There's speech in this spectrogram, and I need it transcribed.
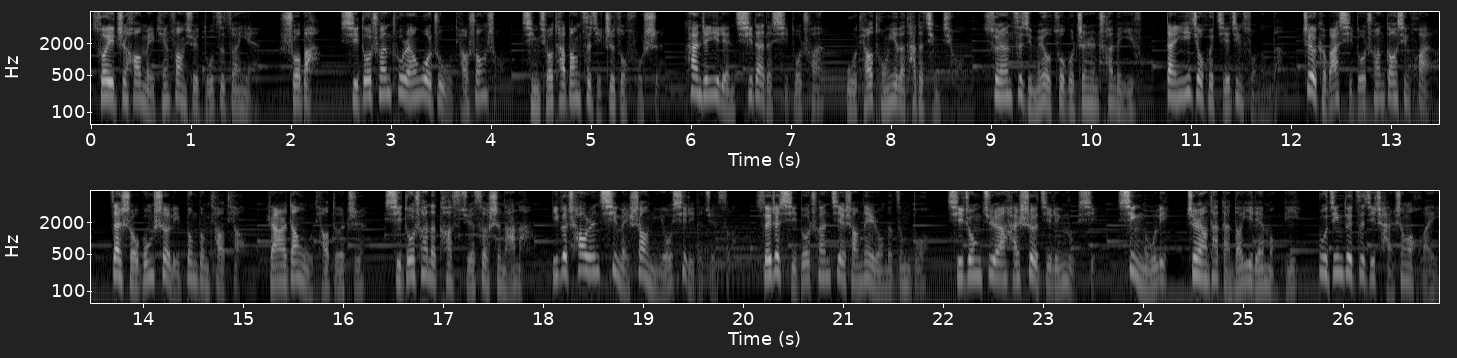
所以只好每天放学独自钻研。说罢，喜多川突然握住五条双手，请求他帮自己制作服饰。看着一脸期待的喜多川，五条同意了他的请求。虽然自己没有做过真人穿的衣服，但依旧会竭尽所能的。这可把喜多川高兴坏了，在手工社里蹦蹦跳跳。然而当五条得知喜多川的 cos 角色是娜娜，一个超人气美少女游戏里的角色，随着喜多川介绍内容的增多，其中居然还涉及凌辱系、性奴隶，这让他感到一脸懵逼，不禁对自己产生了怀疑：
